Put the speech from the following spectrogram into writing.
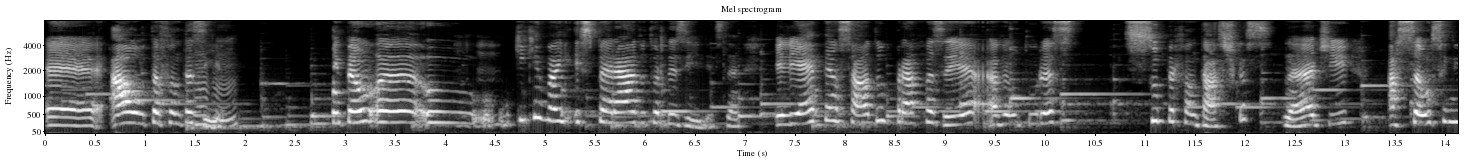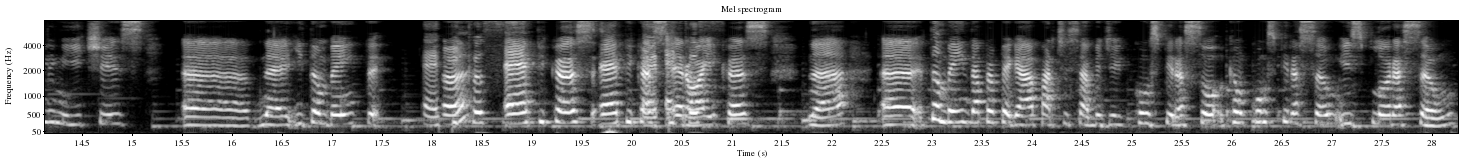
É, alta fantasia. Uhum. Então, uh, o, o que, que vai esperar do Tordesilhas, né? Ele é pensado para fazer aventuras super fantásticas, né? De ação sem limites, uh, né? E também épicas, Hã? épicas, épicas, heróicas, né? Uh, também dá para pegar a parte, sabe, de conspiração, conspiração e exploração,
